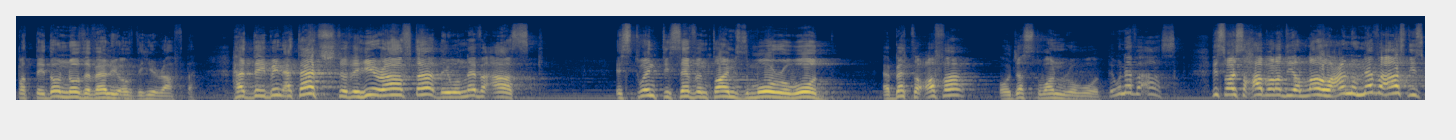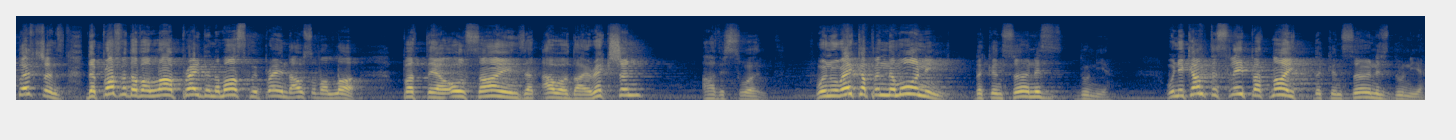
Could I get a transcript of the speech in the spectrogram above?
but they don't know the value of the hereafter. Had they been attached to the hereafter, they will never ask, is 27 times more reward a better offer or just one reward? They will never ask. This is why Sahaba radiallahu anhum never asked these questions. The Prophet of Allah prayed in the mosque, we pray in the house of Allah. But they are all signs that our direction are this world. When we wake up in the morning, the concern is dunya. When you come to sleep at night, the concern is dunya.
